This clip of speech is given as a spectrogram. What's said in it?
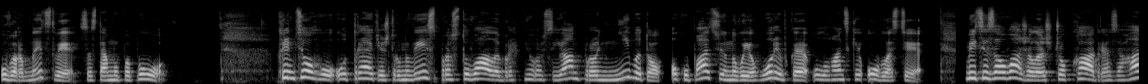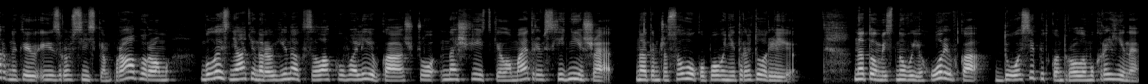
у виробництві систему ППО. Крім цього, у третій штурмовій спростували брехню росіян про нібито окупацію Нової Горівки у Луганській області. Бійці зауважили, що кадри загарбників із російським прапором були зняті на руїнах села Ковалівка, що на 6 кілометрів східніше на тимчасово окупованій території. Натомість Новоєгорівка досі під контролем України.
